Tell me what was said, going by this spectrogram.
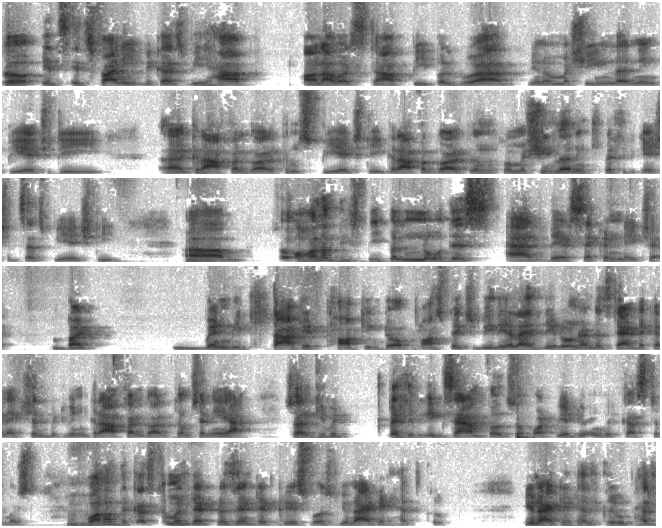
So it's it's funny because we have on our staff people who have you know machine learning PhD, uh, graph algorithms PhD, graph algorithms for machine learning specifications as PhD. Mm-hmm. Um, so all of these people know this as their second nature, but when we started talking to our prospects, we realized they don't understand the connection between graph algorithms and AI. So I'll give you specific examples of what we are doing with customers. Mm-hmm. One of the customers that presented, Chris, was United Health Group. United Health Group has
